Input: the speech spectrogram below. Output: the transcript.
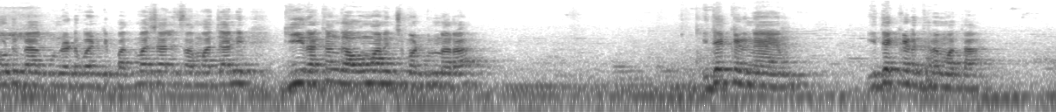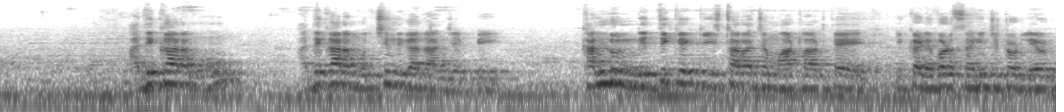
ఓటు బ్యాంక్ ఉన్నటువంటి పద్మశాలి సమాజాన్ని ఈ రకంగా అవమానించమంటున్నారా? ఇదెక్కడ న్యాయం? ఇదెక్కడ ధర్మత? అధికారము అధికారం వచ్చింది కదా అని చెప్పి కళ్ళు నెత్తికెక్కి ఇష్టారాజ్యం మాట్లాడితే ఇక్కడ ఎవడు సహించేటోడు లేడు.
